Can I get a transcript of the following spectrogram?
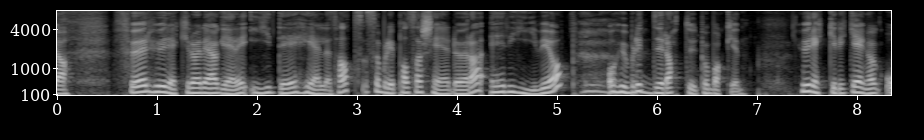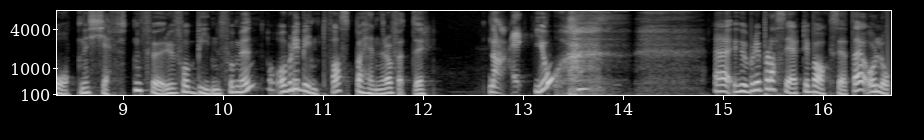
ja. Før hun rekker å reagere i det hele tatt, så blir passasjerdøra revet opp, og hun blir dratt ut på bakken. Hun rekker ikke engang åpne kjeften før hun får bind for munn, og blir bindt fast på hender og føtter. Nei. Jo! Eh, Hun blir plassert i baksetet og lå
